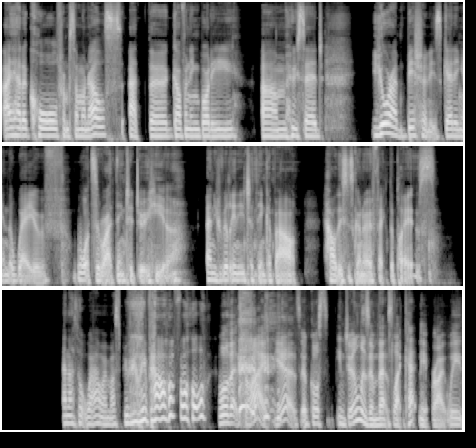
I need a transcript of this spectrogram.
I had a call from someone else at the governing body um, who said, Your ambition is getting in the way of what's the right thing to do here. And you really need to think about how this is going to affect the players. And I thought, wow, I must be really powerful. Well, that's right. yes. Of course, in journalism, that's like catnip, right? We,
